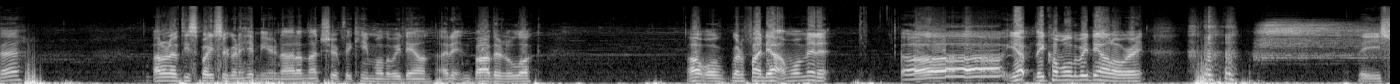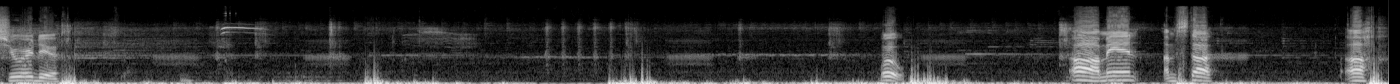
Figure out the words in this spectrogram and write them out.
Okay. I don't know if these spikes are going to hit me or not. I'm not sure if they came all the way down. I didn't bother to look. Oh, well, we're going to find out in one minute. Oh, yep, they come all the way down all right. they sure do. Whoa. Oh, man, I'm stuck. Oh.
